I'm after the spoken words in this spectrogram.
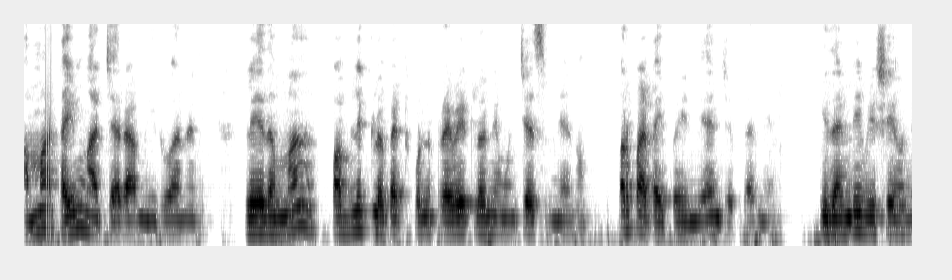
అమ్మ టైం మార్చారా మీరు? అని లేదమ్మా పబ్లిక్లో పెట్టకుండా ప్రైవేట్లోనే ఉంచేసి నేను పొరపాటు అయిపోయింది అని చెప్పాను నేను. ఇదండి విషయం.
